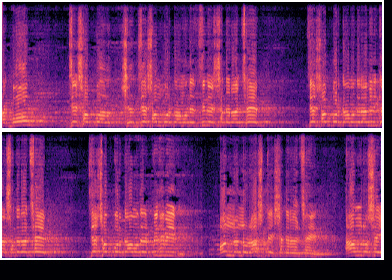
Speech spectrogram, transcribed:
রাখব। যে সম্পর্ক যে সম্পর্ক আমাদের চীনের সাথে রয়েছে, যে সম্পর্ক আমাদের আমেরিকার সাথে রয়েছে, যে সম্পর্ক আমাদের পৃথিবীর অন্যান্য রাষ্ট্রের সাথে রয়েছে, আমরা সেই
